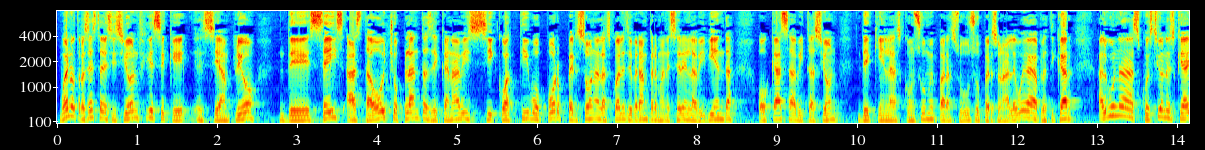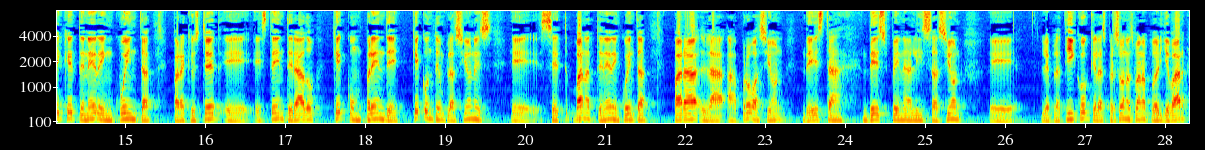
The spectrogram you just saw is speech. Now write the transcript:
Bueno, tras esta decisión, fíjese que eh, se amplió de seis hasta ocho plantas de cannabis psicoactivo por persona, las cuales deberán permanecer en la vivienda o casa habitación de quien las consume para su uso personal. Le voy a platicar algunas cuestiones que hay que tener en cuenta para que usted eh, esté enterado qué comprende, qué contemplaciones eh, se van a tener en cuenta para la aprobación de esta despenalización. Le platico que las personas van a poder llevar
